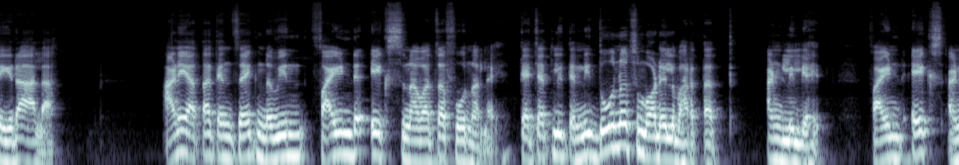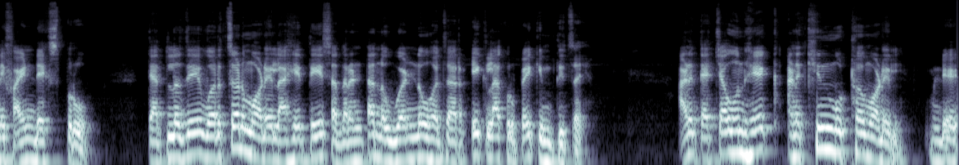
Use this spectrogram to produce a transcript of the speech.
तेरा आला आणि आता त्यांचा एक नवीन फाइंड एक्स नावाचा फोन आला आहे त्याच्यातली त्यांनी दोनच मॉडेल भारतात आणलेली आहेत. फाइंड एक्स आणि फाइंड एक्स प्रो त्यातलं जे वरचढ मॉडेल आहे ते साधारणतः नव्याण्णव हजार एक लाख रुपये किमतीचं आहे. आणि त्याच्याहून हे एक आणखीन मोठं मॉडेल म्हणजे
